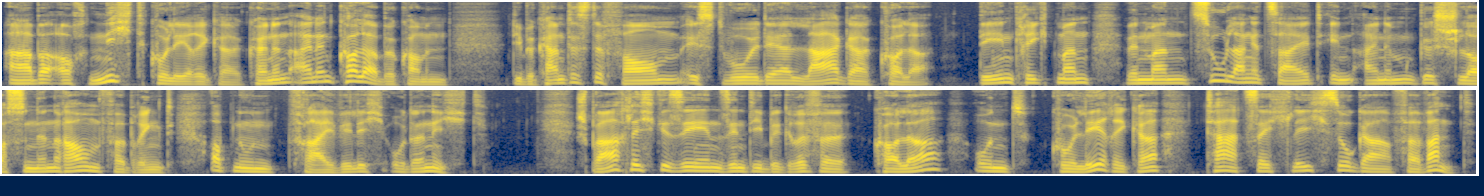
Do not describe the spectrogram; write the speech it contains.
Aber auch Nicht-Choleriker können einen Koller bekommen. Die bekannteste Form ist wohl der Lagerkoller. Den kriegt man, wenn man zu lange Zeit in einem geschlossenen Raum verbringt, ob nun freiwillig oder nicht. Sprachlich gesehen sind die Begriffe Koller und Choleriker tatsächlich sogar verwandt.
